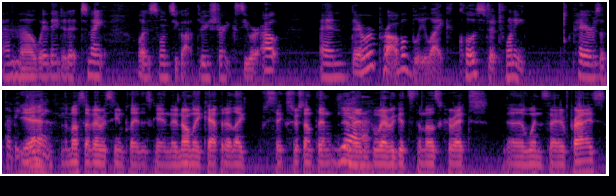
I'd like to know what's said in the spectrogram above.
And the way they did it tonight was once you got three strikes, you were out and there were probably like close to 20 pairs at the beginning. Yeah, the most I've ever seen play this game. They normally cap it at like six or something, Yeah. and then whoever gets the most correct uh, wins their prize.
